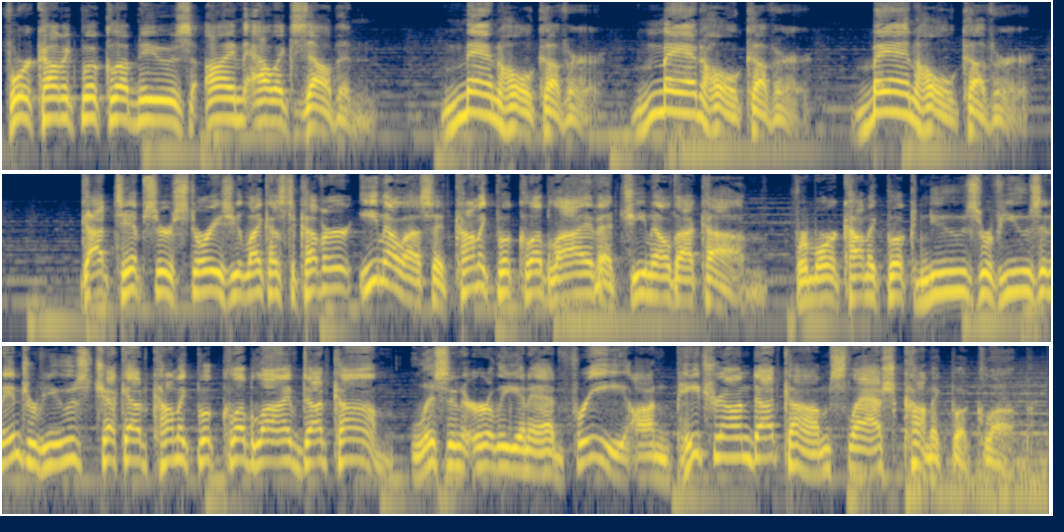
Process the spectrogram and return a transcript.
For Comic Book Club News, I'm Alex Zalben. Manhole cover, manhole cover, manhole cover. Got tips or stories you'd like us to cover? Email us at comicbookclublive at gmail.com. For more comic book news, reviews, and interviews, check out comicbookclublive.com. Listen early and ad-free on patreon.com slash comicbookclub.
